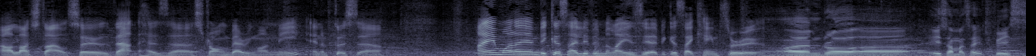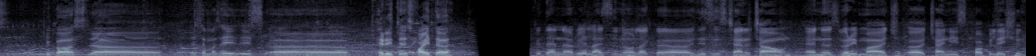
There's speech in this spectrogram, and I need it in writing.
our lifestyle, so that has a strong bearing on me. And of course, uh, I am what I am because I live in Malaysia, because I came through. I'm draw uh, A. Samad Said face because the Said is a heritage fighter. Then I realized, you know, like uh, this is Chinatown and there's very much uh, Chinese population.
